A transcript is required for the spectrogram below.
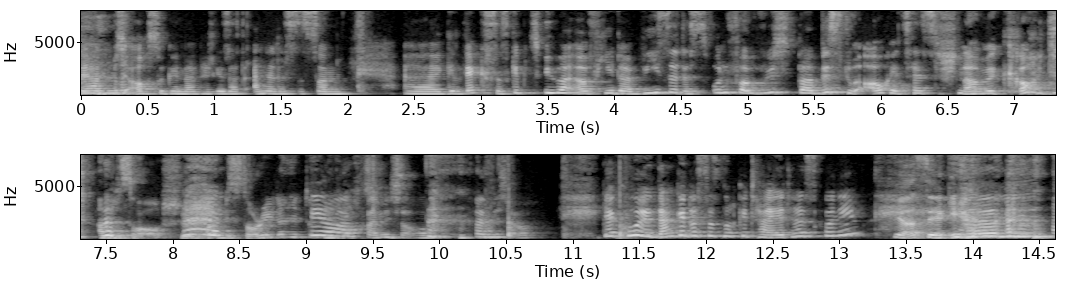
Der hat mich auch so genannt, hat gesagt, Anne, das ist so ein äh, Gewächs, das gibt's überall auf jeder Wiese, das ist unverwüstbar, bist du auch, jetzt heißt es Schnabelkraut. Aber das war auch schön. Vor allem die Story dahinter. Ja, fand ich auch. Fand ich auch. Ja, cool. Danke, dass du das noch geteilt hast, Conny. Ja, sehr gerne. Ähm,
